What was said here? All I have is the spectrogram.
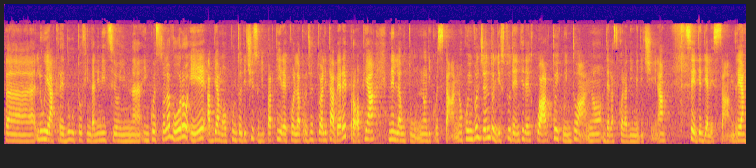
eh, lui ha creduto fin dall'inizio in, in, questo lavoro e abbiamo appunto deciso di partire con la progettualità vera e propria nell'autunno di quest'anno, coinvolgendo gli studenti del quarto e quinto anno della scuola di medicina, sede di Alessandria.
